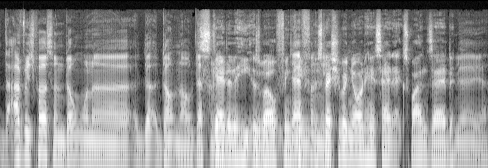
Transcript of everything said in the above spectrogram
The average person don't want to, don't know. Definitely. Scared of the heat as well, thinking, Definitely. especially when you're on here saying X, Y, and Z. Yeah, yeah.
